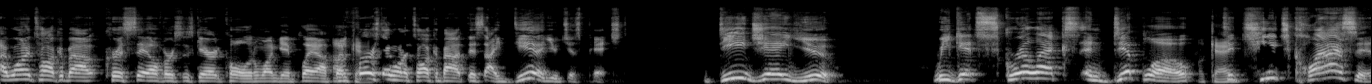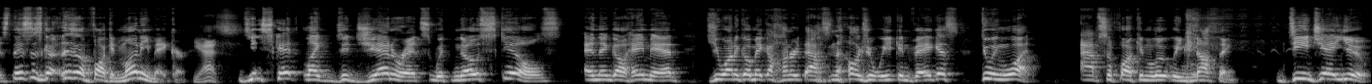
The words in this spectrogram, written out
I want to talk about Chris Sale versus Gerrit Cole in a one game playoff. But okay. first, I want to talk about this idea you just pitched DJU. We get Skrillex and Diplo okay. to teach classes. This is this is a fucking moneymaker. Yes. Just get like degenerates with no skills and then go, hey man, do you want to go make $100,000 a week in Vegas? Doing what? Absolutely nothing. DJU.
